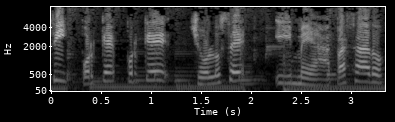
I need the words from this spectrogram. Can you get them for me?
Sí, ¿por qué? Porque yo lo sé y me ha pasado.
